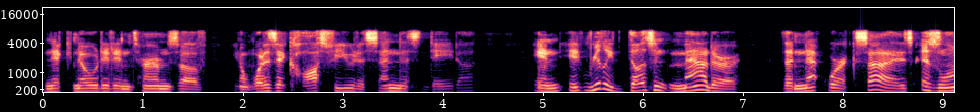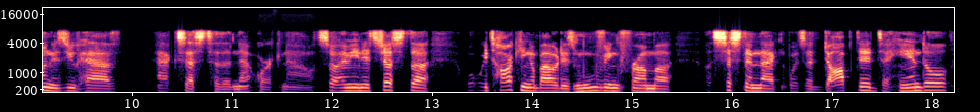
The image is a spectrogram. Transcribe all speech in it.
Nick noted in terms of you know, what does it cost for you to send this data? And it really doesn't matter the network size as long as you have access to the network now. So I mean, it's just the what we're talking about is moving from a, a system that was adopted to handle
